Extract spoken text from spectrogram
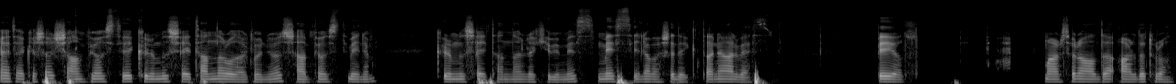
Evet arkadaşlar Şampiyon City'ye Kırmızı Şeytanlar olarak oynuyoruz. Şampiyon City benim. Kırmızı Şeytanlar rakibimiz. Messi ile başladık. Dani Alves. Bale. Marcelo aldı. Arda Turan.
